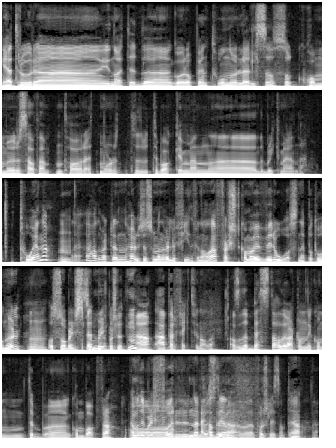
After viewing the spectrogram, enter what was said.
Jeg tror uh, United uh, går opp i en 2-0-ledelse, og så kommer Southampton, tar ett mål tilbake, men uh, det blir ikke mer enn det. 2-1, ja. Mm. Det hadde vært en, høres ut som en veldig fin finale. Først kan vi roe oss ned på 2-0, Mm. og så blir det spennende blir- på slutten. Ja. Det er perfekt finale. Altså Det beste hadde vært om de kom, til, uh, kom bakfra. Ja, men det blir for nervøst ja, det, igjen. Ja, det for slitsomt. Ja. Ja.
